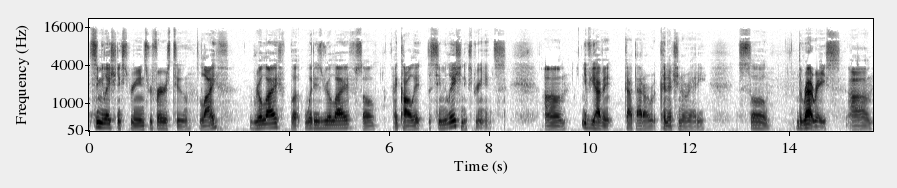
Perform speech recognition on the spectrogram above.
simulation experience refers to life, real life, but what is real life? So I call it the simulation experience. Um, if you haven't got that connection already. So, the rat race. Um,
